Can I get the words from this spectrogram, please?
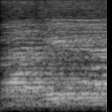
Adiós.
